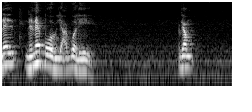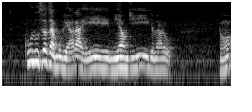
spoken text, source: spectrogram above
နဲနည်းနည်းပေါ်ပြီလားအခုကလေအကြောင်းကူလူဆက်ဆံမှုတွေအားရည်မြေအောင်ကြီးခင်ဗျာတို့နော်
